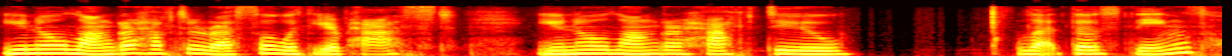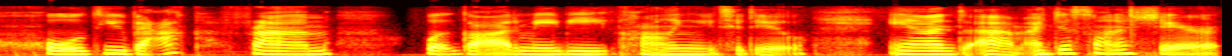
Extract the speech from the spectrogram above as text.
You no longer have to wrestle with your past. You no longer have to let those things hold you back from what God may be calling you to do. And um, I just want to share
